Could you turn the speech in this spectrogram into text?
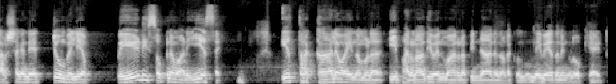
കർഷകന്റെ ഏറ്റവും വലിയ പേടി സ്വപ്നമാണ് ഇ എസ് ഐ. എത്ര കാലമായി നമ്മൾ ഈ ഭരണാധിപന്മാരുടെ പിന്നാലെ നടക്കുന്നു നിവേദനങ്ങളും ഒക്കെ ആയിട്ട്.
